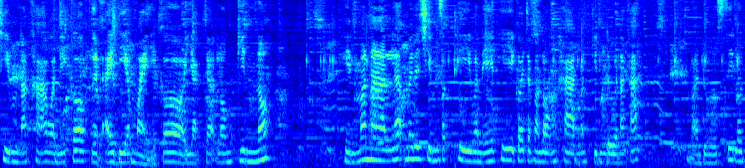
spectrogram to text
ชิมนะคะ วันนี้ก็เกิดไอเดียใหม่ก็อยากจะลองกินเนาะเห็นมานานแล้วไม่ได้ชิมสักทีวันนี้พี่ก็จะมาลองทานมากินดูนะคะ มาดูซิรส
